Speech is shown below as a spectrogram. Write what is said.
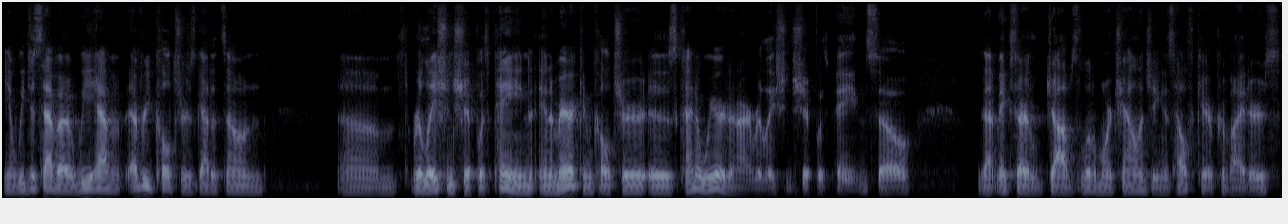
you know, we just have a we have every culture's got its own um, relationship with pain. And American culture is kind of weird in our relationship with pain. So that makes our jobs a little more challenging as healthcare providers.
